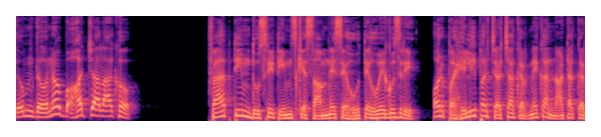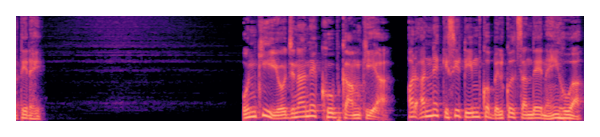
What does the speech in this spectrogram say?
तुम दोनों बहुत चालाक हो। फैब टीम दूसरी टीम्स के सामने से होते हुए गुजरी और पहेली पर चर्चा करने का नाटक करती रही। उनकी योजना ने खूब काम किया और अन्य किसी टीम को बिल्कुल संदेह नहीं हुआ।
